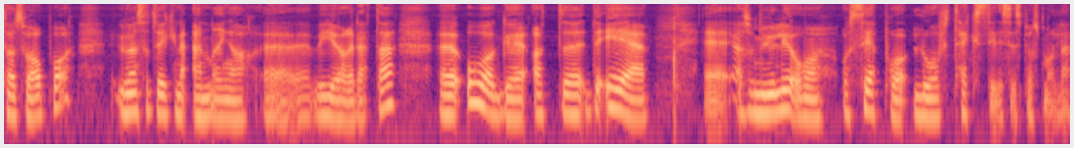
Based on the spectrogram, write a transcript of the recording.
tas vare på. Uansett hvilke endringer eh, vi gjør i dette. Eh, og at eh, det er altså mulig å, å, se på lovtekst i disse spørsmålene.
